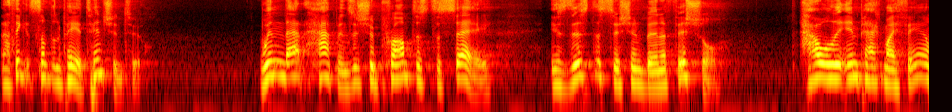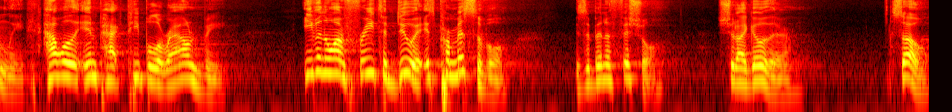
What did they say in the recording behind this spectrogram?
And I think it's something to pay attention to. When that happens, it should prompt us to say, is this decision beneficial? How will it impact my family? How will it impact people around me? Even though I'm free to do it, it's permissible. Is it beneficial? Should I go there? So,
